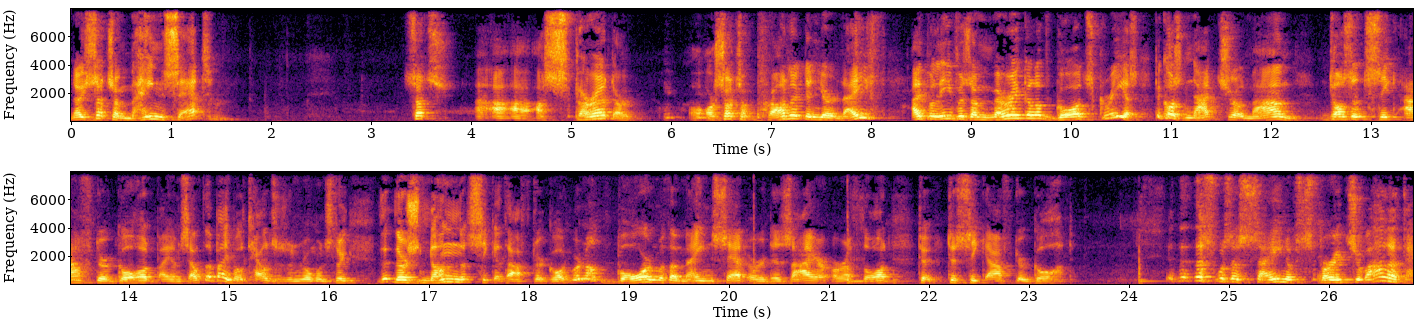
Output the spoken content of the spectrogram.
Now, such a mindset, such a, a, a spirit, or, or such a product in your life, I believe is a miracle of God's grace. Because natural man doesn't seek after God by himself. The Bible tells us in Romans 3 that there's none that seeketh after God. We're not born with a mindset or a desire or a thought to, to seek after God. This was a sign of spirituality.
